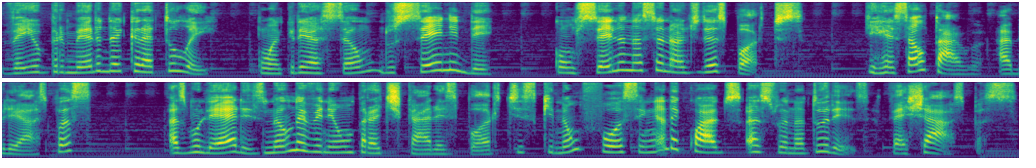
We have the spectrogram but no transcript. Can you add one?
veio o primeiro decreto-lei, com a criação do CND, Conselho Nacional de Desportos, que ressaltava, abre aspas, as mulheres não deveriam praticar esportes que não fossem adequados à sua natureza. Fecha aspas.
